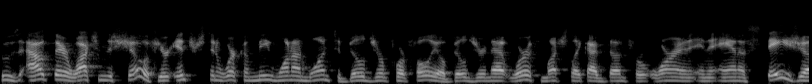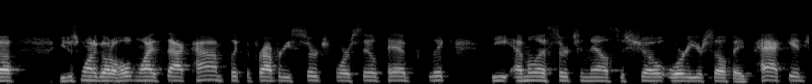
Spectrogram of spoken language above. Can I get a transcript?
who's out there watching the show, if you're interested in working with me one on one to build your portfolio, build your net worth, much like I've done for Orrin and Anastasia, you just want to go to holtonwise.com, click the property search for sale tab, click the MLS search analysis show, order yourself a package.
